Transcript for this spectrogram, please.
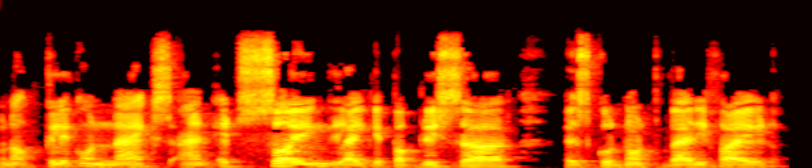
Now click on next and it's showing like a publisher is could not verified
